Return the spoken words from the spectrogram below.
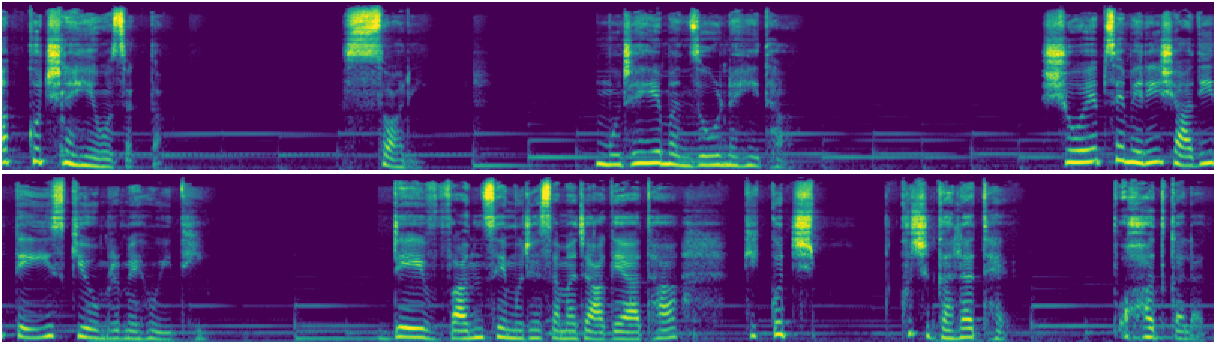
अब कुछ नहीं हो सकता। सॉरी मुझे ये मंजूर नहीं था। शोएब से मेरी शादी तेईस की उम्र में हुई थी। डे वन से मुझे समझ आ गया था कि कुछ कुछ गलत है, बहुत गलत।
